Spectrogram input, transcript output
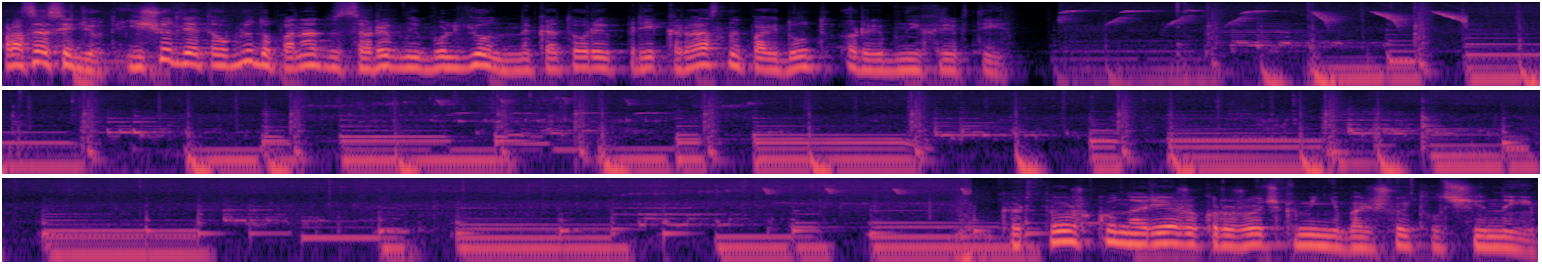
Процесс идет. Еще для этого блюда понадобится рыбный бульон, на который прекрасно пойдут рыбные хребты. Картошку нарежу кружочками небольшой толщины.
